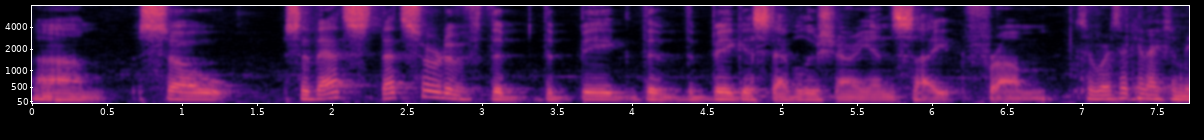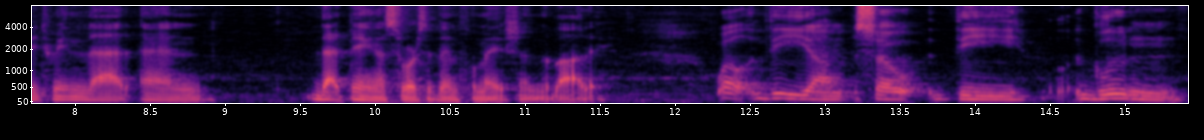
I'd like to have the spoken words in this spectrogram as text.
Um, so, so that's that's sort of the the big the the biggest evolutionary insight from So where's the connection between that and that being a source of inflammation in the body? Well, the um, so the gluten.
